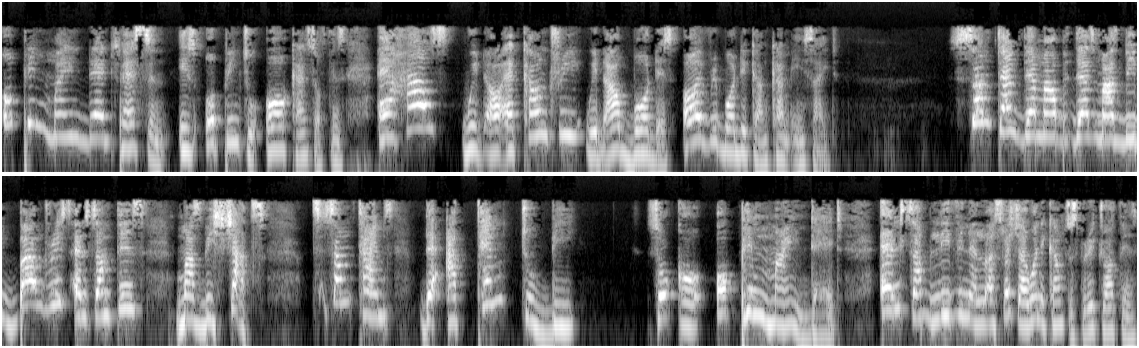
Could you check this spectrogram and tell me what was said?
open-minded person is open to all kinds of things. A house without a country without borders, everybody can come inside. Sometimes there must, there must be boundaries and some things must be shut. Sometimes the attempt to be so-called open-minded ends up leaving a lot, especially when it comes to spiritual things,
